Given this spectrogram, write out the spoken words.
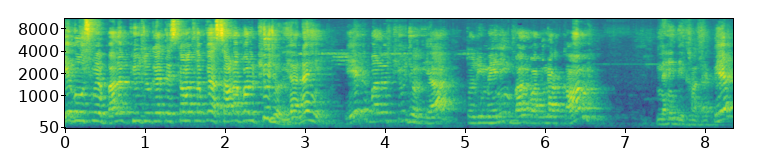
एक उसमें बल्ब फ्यूज हो गया तो इसका मतलब क्या? सारा बल्ब फ्यूज हो गया? नहीं। एक बल्ब फ्यूज हो गया तो रिमेनिंग बल्ब अपना काम नहीं दिखाता क्लियर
